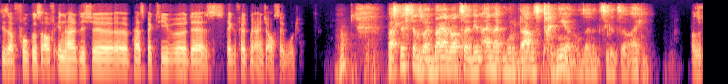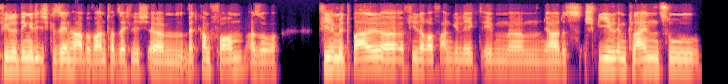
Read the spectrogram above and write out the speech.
dieser Fokus auf inhaltliche äh, Perspektive, der ist, der gefällt mir eigentlich auch sehr gut. Mhm. Was lässt denn so ein Bayer Lorzer in den Einheiten, wo du da bist, trainieren, um seine Ziele zu erreichen? Also viele Dinge, die ich gesehen habe, waren tatsächlich ähm, Wettkampfform, also viel mit Ball, äh, viel darauf angelegt, eben ähm, ja das Spiel im Kleinen zu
